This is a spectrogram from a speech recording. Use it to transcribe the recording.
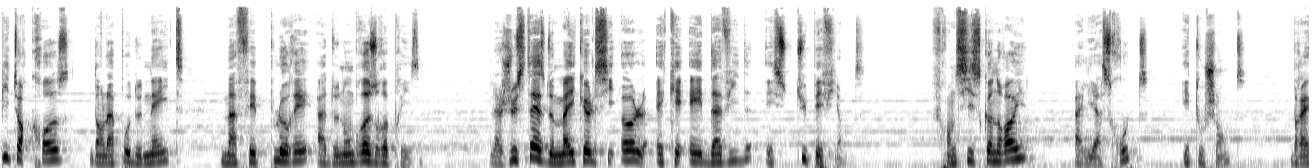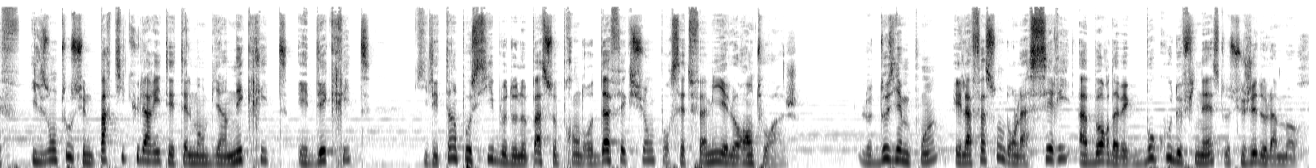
Peter Cross, dans la peau de Nate, m'a fait pleurer à de nombreuses reprises. La justesse de Michael C. Hall, aka David, est stupéfiante. Francis Conroy, alias Root, est touchante. Bref, ils ont tous une particularité tellement bien écrite et décrite qu'il est impossible de ne pas se prendre d'affection pour cette famille et leur entourage. Le deuxième point est la façon dont la série aborde avec beaucoup de finesse le sujet de la mort.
